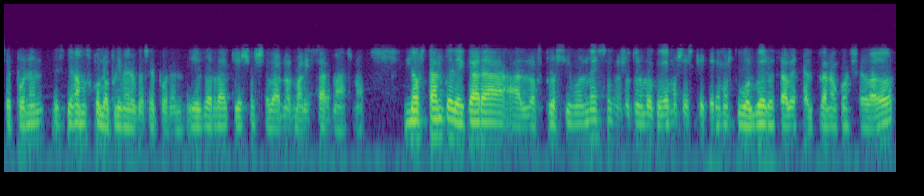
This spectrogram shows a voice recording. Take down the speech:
se ponen, digamos, con lo primero que se ponen. Y es verdad que eso se va a normalizar más, ¿no? No obstante, de cara a los próximos meses, nosotros lo que vemos es que tenemos que volver otra vez al plano conservador.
